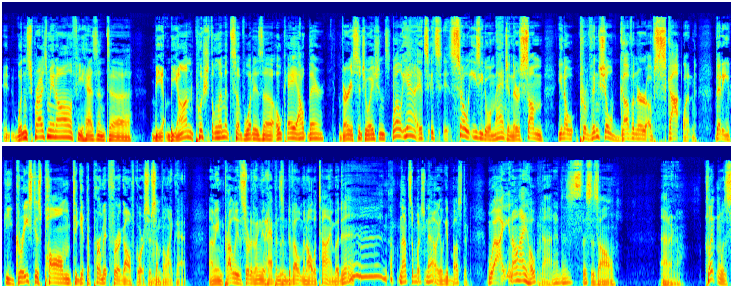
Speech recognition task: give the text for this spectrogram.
It wouldn't surprise me at all if he hasn't uh, be- beyond pushed the limits of what is uh, okay out there, various situations. Well, yeah, it's, it's it's so easy to imagine. There's some, you know, provincial governor of Scotland that he, he greased his palm to get the permit for a golf course or something like that. I mean, probably the sort of thing that happens in development all the time, but eh, not, not so much now. He'll get busted. Well, I, you know, I hope not. I- This this is all. I don't know. Clinton was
